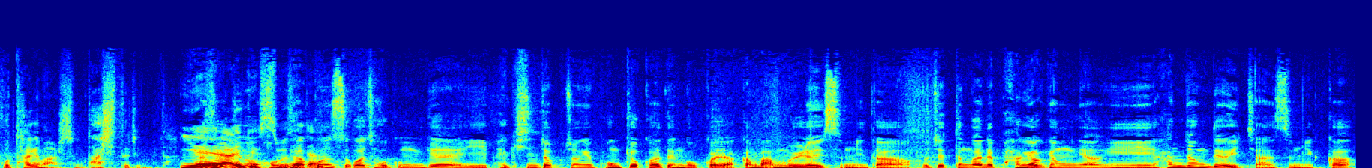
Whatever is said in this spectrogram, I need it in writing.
부탁의 말씀 다시 드립니다. 예, 알겠습니다. 검사 건수가 적은 게 이 백신 접종이 본격화된 것과 약간 맞물려 있습니다. 어쨌든 간에 방역 역량이 한정되어 있지 않습니까?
